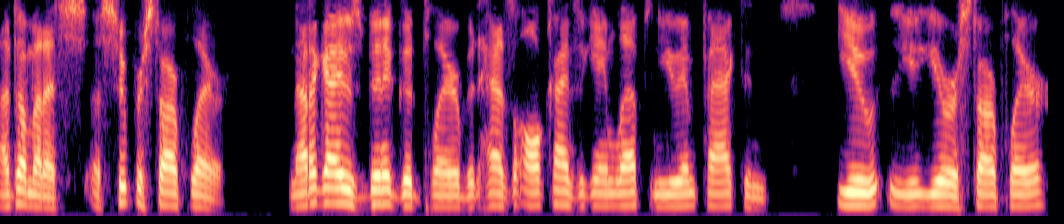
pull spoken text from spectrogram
I'm talking about a, a superstar player, not a guy who's been a good player but has all kinds of game left, and you impact and you, you you're a star player.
